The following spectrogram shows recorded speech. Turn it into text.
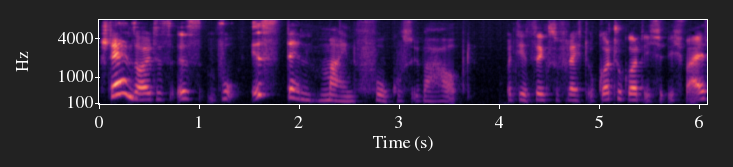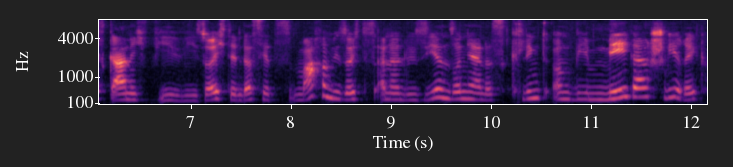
stellen solltest, ist, wo ist denn mein Fokus überhaupt? Und jetzt denkst du vielleicht, oh Gott, oh Gott, ich, ich weiß gar nicht, wie, wie soll ich denn das jetzt machen? Wie soll ich das analysieren? Sonja, das klingt irgendwie mega schwierig.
